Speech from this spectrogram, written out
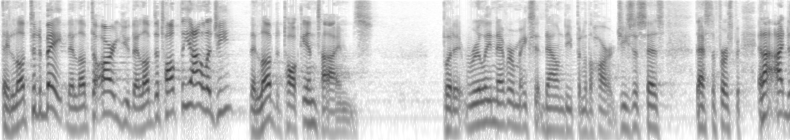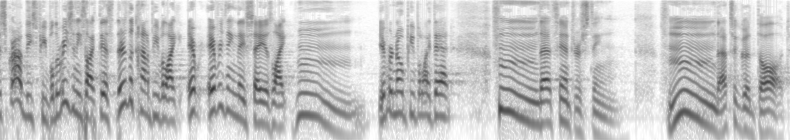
They love to debate, they love to argue, they love to talk theology, they love to talk end times, but it really never makes it down deep into the heart. Jesus says, that's the first. And I, I describe these people. The reason he's like this, they're the kind of people like every, everything they say is like, hmm. You ever know people like that? Hmm, that's interesting. Hmm, that's a good thought.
